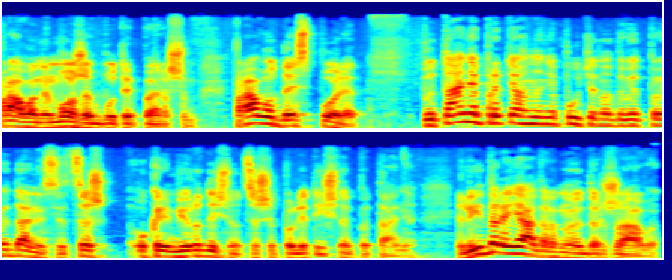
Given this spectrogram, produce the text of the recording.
Право не може бути першим. Право десь поряд. Питання притягнення Путіна до відповідальності це ж, окрім юридичного, це ж і політичне питання. Лідер ядерної держави,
